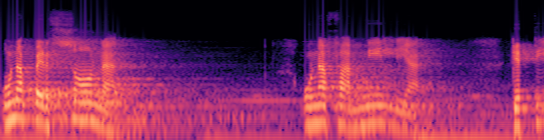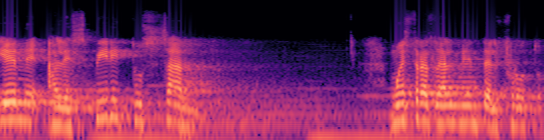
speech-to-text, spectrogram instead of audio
Una persona una familia que tiene al Espíritu Santo, muestra realmente el fruto.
